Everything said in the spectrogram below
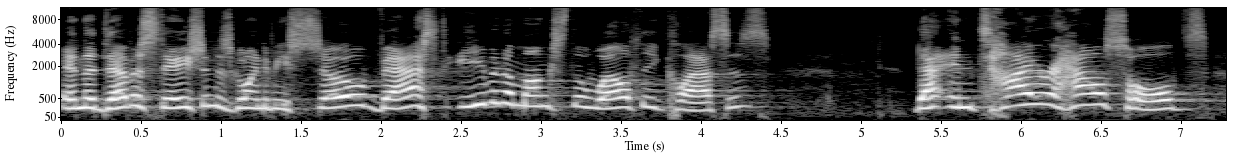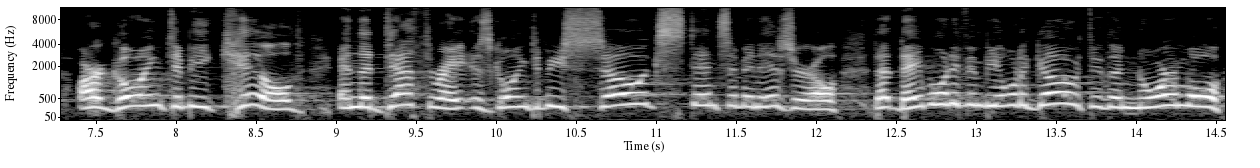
And the devastation is going to be so vast, even amongst the wealthy classes, that entire households are going to be killed, and the death rate is going to be so extensive in Israel that they won't even be able to go through the normal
